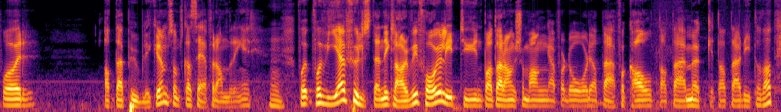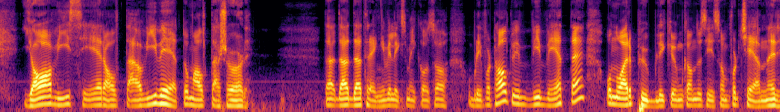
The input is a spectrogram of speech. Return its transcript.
for at det er publikum som skal se forandringer. Mm. For, for, vi er fullstendig klare. Vi får jo litt tyn på at arrangement er for dårlig, at det er for kaldt, at det er møkkete, at det er dit og datt. Ja, vi ser alt det, og vi vet om alt det sjøl. Der, der, der, trenger vi liksom ikke også å bli fortalt. Vi, vi, vet det. Og nå er det publikum kan du si, som fortjener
